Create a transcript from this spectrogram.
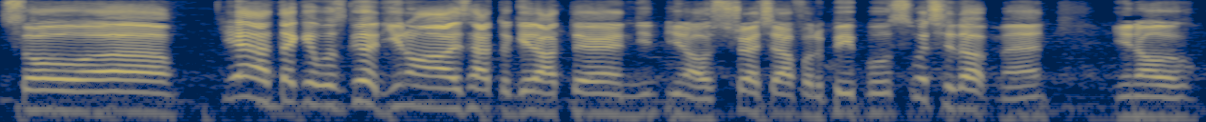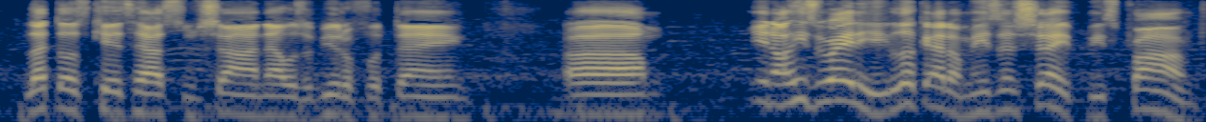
So, uh, yeah, I think it was good. You know, I always have to get out there and, you know, stretch out for the people. Switch it up, man. You know, let those kids have some shine. That was a beautiful thing. Um, you know, he's ready. Look at him. He's in shape. He's primed.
